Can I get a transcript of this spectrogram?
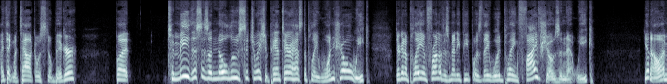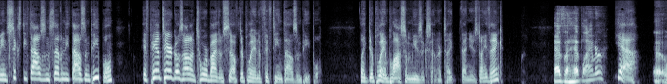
I think Metallica was still bigger, but to me this is a no lose situation. Pantera has to play one show a week. They're going to play in front of as many people as they would playing five shows in that week you know, I mean, 60,000, 70,000 people. If Pantera goes out on tour by themselves, they're playing to 15,000 people. Like they're playing Blossom Music Center type venues, don't you think? As a headliner, Yeah. uh,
